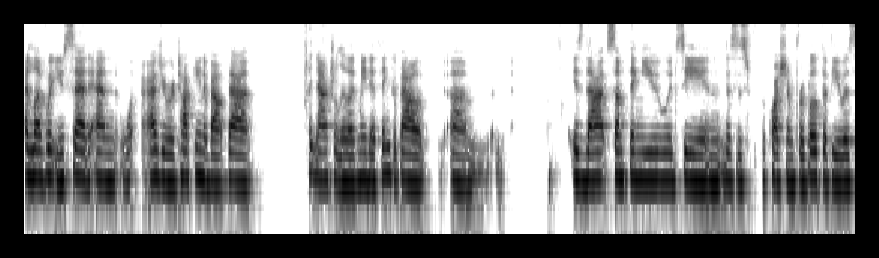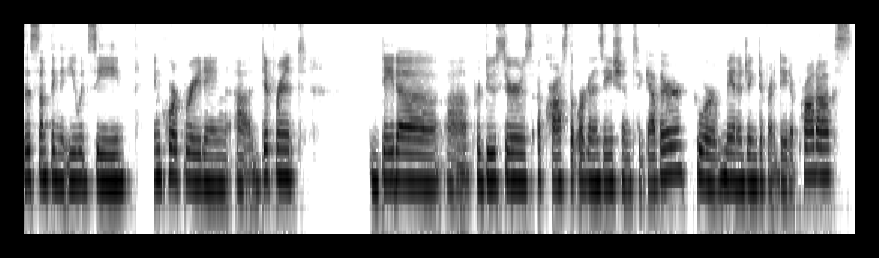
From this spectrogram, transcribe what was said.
I love what you said. And w- as you were talking about that, it naturally led me to think about um, is that something you would see? And this is a question for both of you. Is this something that you would see incorporating uh, different data uh, producers across the organization together who are managing different data products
